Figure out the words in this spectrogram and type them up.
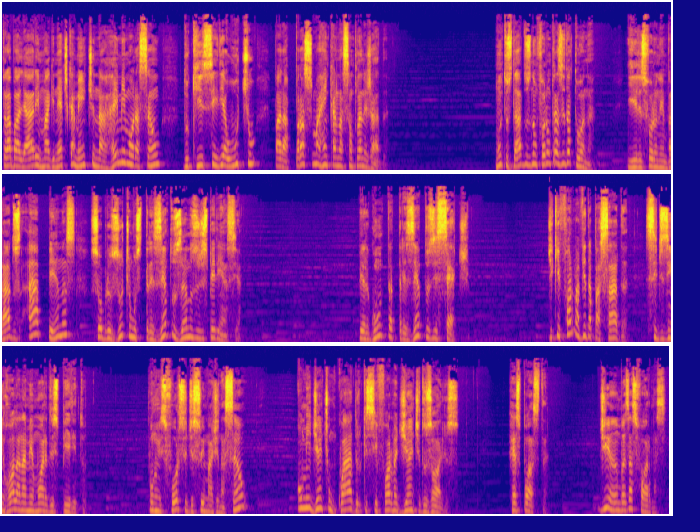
trabalharem magneticamente na rememoração do que seria útil para a próxima reencarnação planejada. Muitos dados não foram trazidos à tona, e eles foram lembrados apenas sobre os últimos 300 anos de experiência. Pergunta 307. De que forma a vida passada se desenrola na memória do espírito? Por um esforço de sua imaginação ou mediante um quadro que se forma diante dos olhos? Resposta: De ambas as formas.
